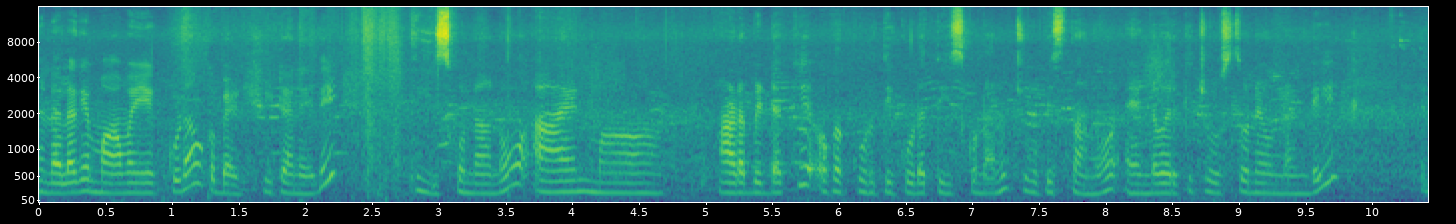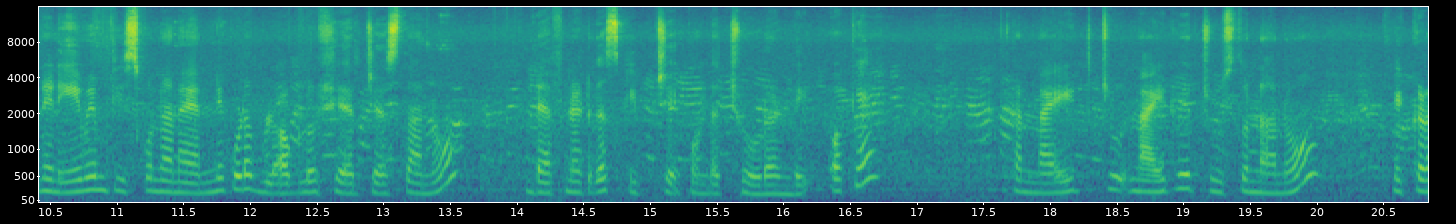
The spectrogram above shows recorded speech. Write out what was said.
అండ్ అలాగే మామయ్యకి కూడా ఒక బెడ్షీట్ అనేది తీసుకున్నాను. అండ్ మా ఆడబిడ్డకి ఒక కుర్తీ కూడా తీసుకున్నాను చూపిస్తాను. ఎండ్ వరకు చూస్తూనే ఉండండి. నేను ఏమేమి తీసుకున్నాను అన్నీ కూడా బ్లాగ్లో షేర్ చేస్తాను. డెఫినెట్గా స్కిప్ చేయకుండా చూడండి. ఓకే ఇక్కడ నైట్ చూ నైట్ వేర్ చూస్తున్నాను. ఇక్కడ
